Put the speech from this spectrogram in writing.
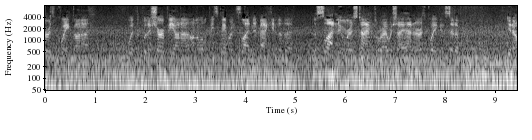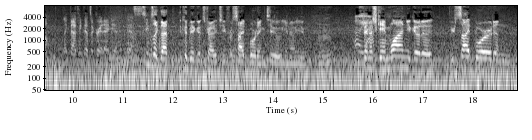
earthquake on a with with a sharpie on a on a little piece of paper and sliding it back into the the slot numerous times where I wish I had an earthquake instead of you know like that. I think that's a great idea. Yeah. Seems like that could be a good strategy for sideboarding too. You know, you mm-hmm. Oh, finish yeah. game one, you go to your sideboard, and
